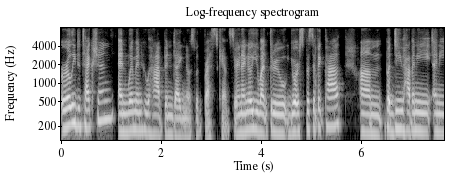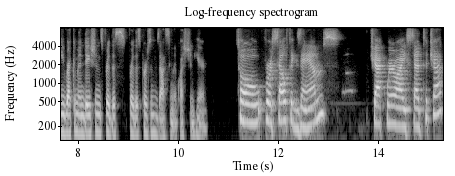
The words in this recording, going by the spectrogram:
early detection and women who have been diagnosed with breast cancer? And I know you went through your specific path, um, but do you have any any recommendations for this for this person who's asking the question here? So for self exams, check where I said to check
